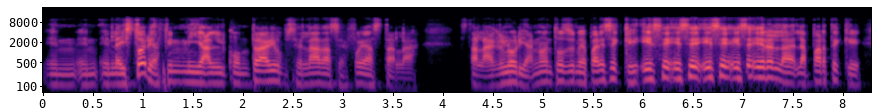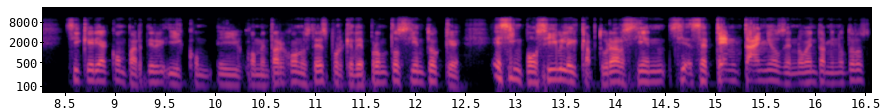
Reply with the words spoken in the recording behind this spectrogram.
en, en, en la historia. Y al contrario, Celada se fue hasta la, hasta la gloria, ¿no? Entonces me parece que ese, ese, ese, esa era la, parte que sí quería compartir y, comentar con ustedes, porque de pronto siento que es imposible capturar 100, 70 años en 90 minutos,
